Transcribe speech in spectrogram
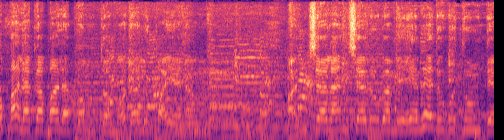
పలక బలపంతో మొదలు పయనం. అంచలంచలుగా మేమెదుగుతుంటే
